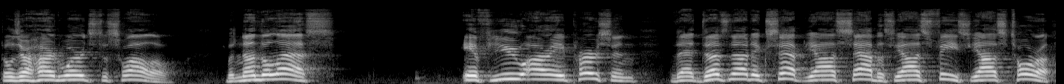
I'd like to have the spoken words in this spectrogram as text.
Those are hard words to swallow. But nonetheless, if you are a person that does not accept Yah's Sabbath, Yah's feast, Yah's Torah,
